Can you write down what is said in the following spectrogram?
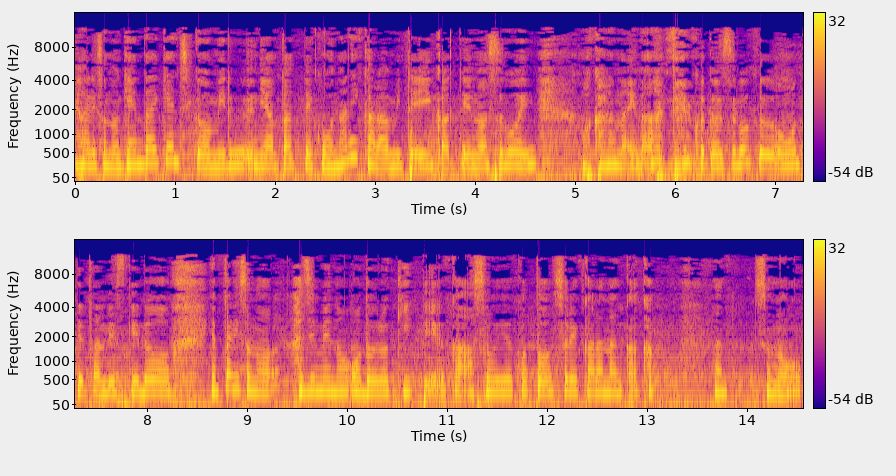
やはりその現代建築を見るにあたってこう何から見ていいかっていうのはすごいわからないなっていうことをすごく思ってたんですけどやっぱりその初めの驚きっていうかそういうことそれからなんかかなんその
